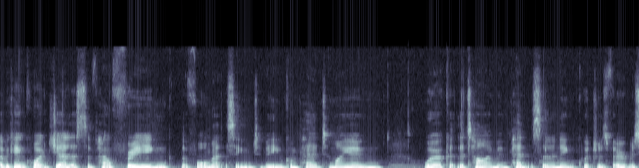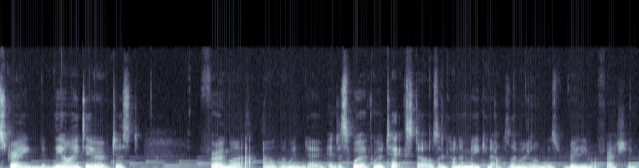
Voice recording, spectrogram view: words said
I became quite jealous of how freeing the format seemed to be compared to my own work at the time in pencil and ink, which was very restrained. And the idea of just throwing that out the window and just working with textiles and kind of making it up as I went along was really refreshing.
